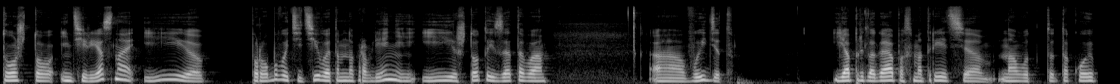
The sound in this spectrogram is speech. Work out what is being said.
то, что интересно, и пробовать идти в этом направлении, и что-то из этого э, выйдет. Я предлагаю посмотреть э, на вот такой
